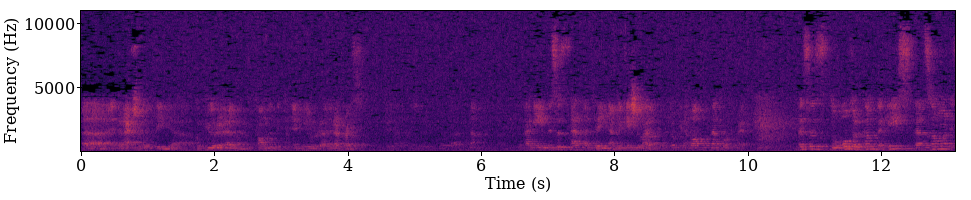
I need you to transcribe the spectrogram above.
uh, interaction with the uh, computer element found in your uh, enterprise. Again, this is at, at the application layer. We're talking about network layer. This is to overcome the case that someone is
